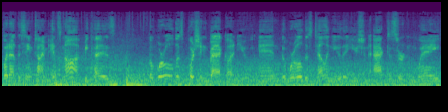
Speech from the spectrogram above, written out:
but at the same time, it's not because the world is pushing back on you and the world is telling you that you should act a certain way.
